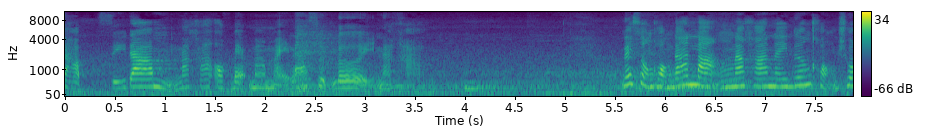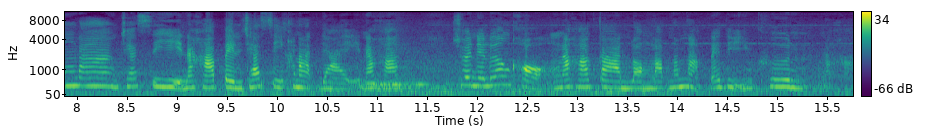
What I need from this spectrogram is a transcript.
จับ สีดำนะคะ ออกแบบมาใหม่ล่าสุดเลยนะคะ ในส่วนของด้านหลังนะคะ ในเรื่องของช่วงล่างแชสซีนะคะ เป็นแชสซีขนาดใหญ่นะคะ ช่วยในเรื่องของนะคะการรองรับน้ำหนักได้ดียิ่งขึ้นนะคะ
